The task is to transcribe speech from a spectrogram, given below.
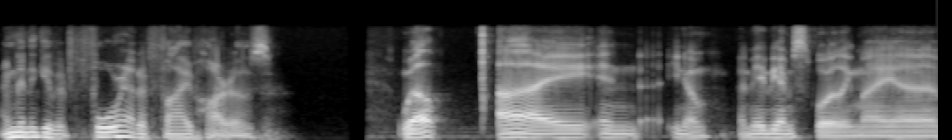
I'm going to give it four out of five Haros. Well, I and you know maybe I'm spoiling my uh,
